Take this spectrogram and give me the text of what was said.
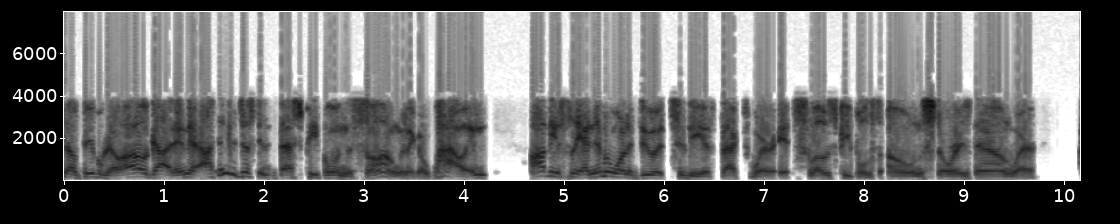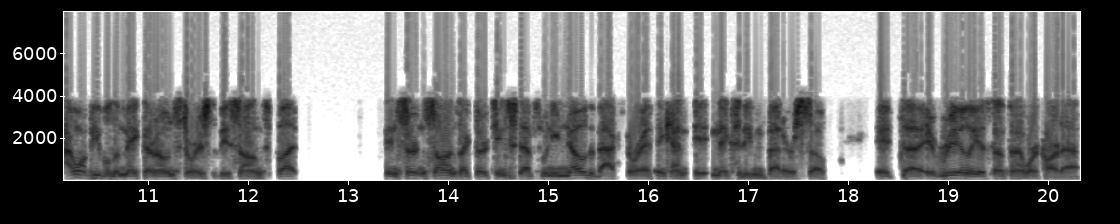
so people go, oh, God. And I think it just invests people in the song when they go, wow. And obviously, I never want to do it to the effect where it slows people's own stories down, where I want people to make their own stories to these songs. But in certain songs like 13 Steps, when you know the backstory, I think it makes it even better. So it uh, it really is something I work hard at.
